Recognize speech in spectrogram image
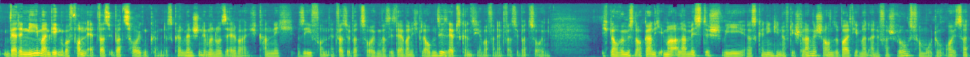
werde nie mein Gegenüber von etwas überzeugen können. Das können Menschen immer nur selber. Ich kann nicht sie von etwas überzeugen, was sie selber nicht glauben. Sie selbst können sich aber von etwas überzeugen. Ich glaube, wir müssen auch gar nicht immer alarmistisch wie das Kaninchen auf die Schlange schauen, sobald jemand eine Verschwörungsvermutung äußert.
